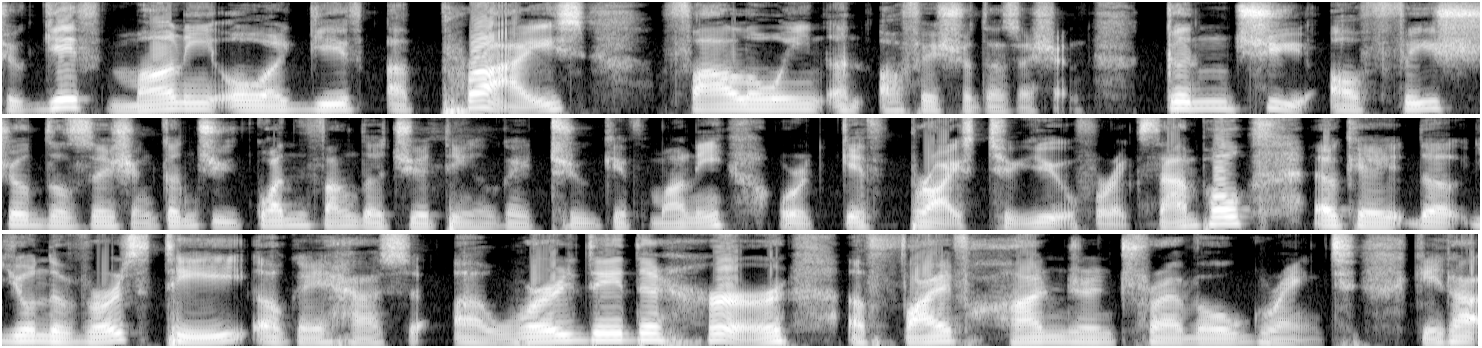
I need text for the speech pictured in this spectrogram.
to give money or give a prize following an official decision。根据 official decision，根据官方的决定，OK，to give money or give prize to you. For example, okay, the university, okay, has awarded her a 500 travel grant，给他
